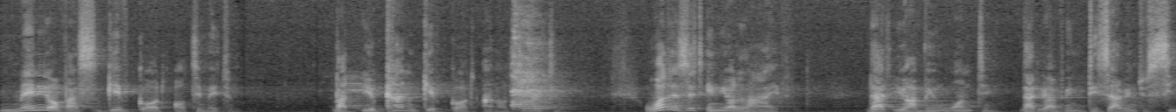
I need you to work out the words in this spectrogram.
Many of us give God ultimatum, but you can't give God an ultimatum. What is it in your life that you have been wanting, that you have been desiring to see,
